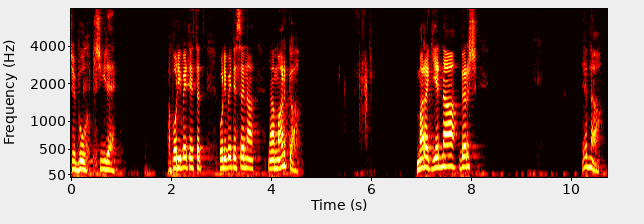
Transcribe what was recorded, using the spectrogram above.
že Bůh přijde. A podívejte se, podívejte se na, na Marka. Marek 1, verš 1.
